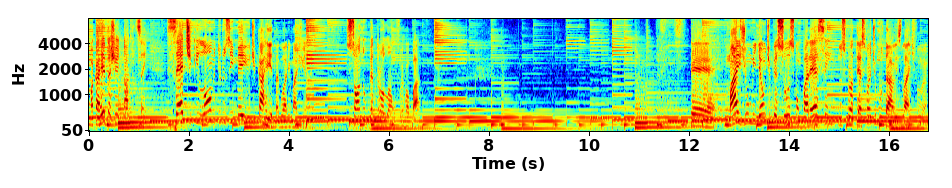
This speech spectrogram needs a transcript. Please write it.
Uma carreta cheia de notas de 100. 7 quilômetros e meio de carreta, agora imagina. Só no petrolão foi roubado. é, mais de um milhão de pessoas comparecem nos protestos. Pode mudar o slide, por favor.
